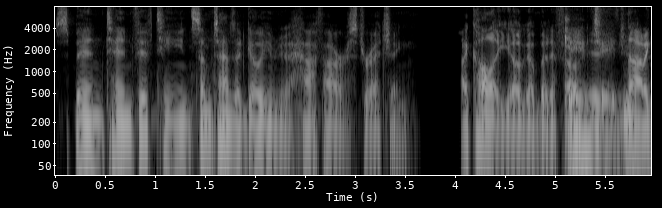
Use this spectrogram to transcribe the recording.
spend 10, 15, sometimes I'd go even to a half hour stretching. I call it yoga, but if I, it's not a,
